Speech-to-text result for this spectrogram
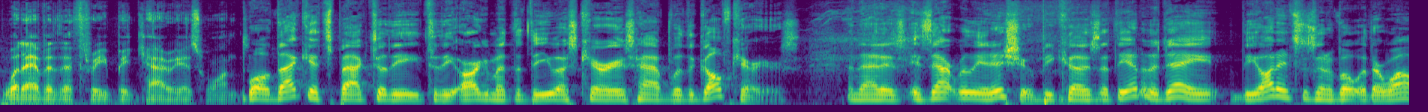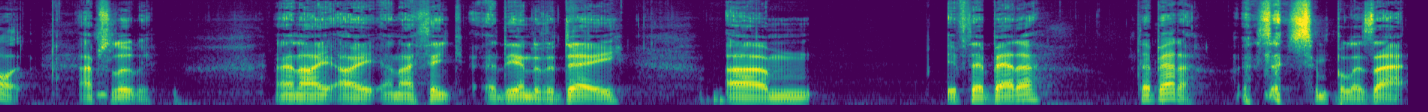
whatever the three big carriers want. Well, that gets back to the to the argument that the U.S. carriers have with the Gulf carriers, and that is, is that really an issue? Because at the end of the day, the audience is going to vote with their wallet. Absolutely. And I, I and I think at the end of the day, um, if they're better, they're better. It's as simple as that.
